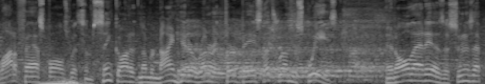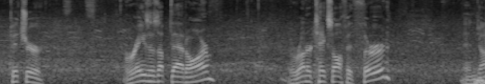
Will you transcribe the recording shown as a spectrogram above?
lot of fastballs with some sink on it. Number nine hitter, runner at third base. Let's run the squeeze. And all that is, as soon as that pitcher raises up that arm, the runner takes off at third, and John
